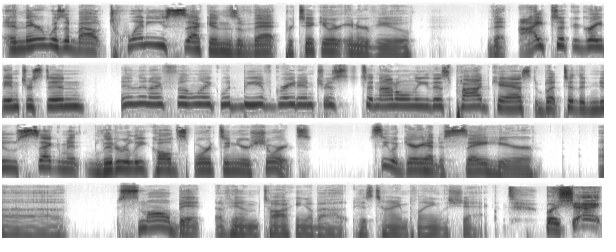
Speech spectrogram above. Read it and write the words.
and there was about 20 seconds of that particular interview that I took a great interest in, and then I felt like would be of great interest to not only this podcast, but to the new segment literally called Sports in Your Shorts. see what Gary had to say here. Uh small bit of him talking about his time playing with Shaq. But Shaq,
